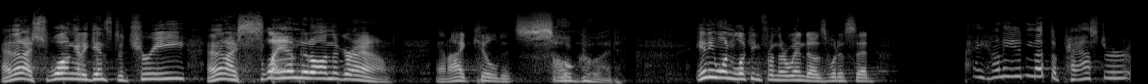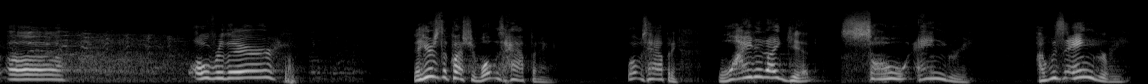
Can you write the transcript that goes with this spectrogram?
And then I swung it against a tree and then I slammed it on the ground. And I killed it so good. Anyone looking from their windows would have said, Hey, honey, isn't that the pastor? Uh, over there? Now, here's the question what was happening? What was happening? Why did I get so angry? I was angry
